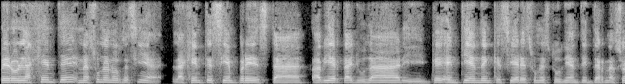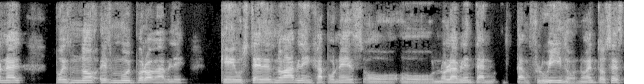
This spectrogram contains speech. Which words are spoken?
pero la gente, Nasuna nos decía, la gente siempre está abierta a ayudar y que entienden que si eres un estudiante internacional, pues no, es muy probable que ustedes no hablen japonés o, no lo hablen tan, tan fluido, ¿no? Entonces,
